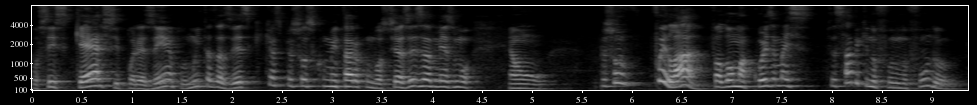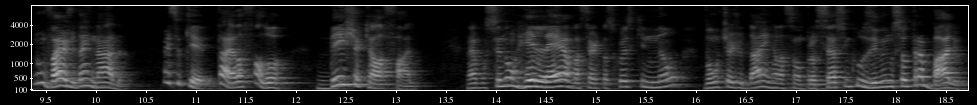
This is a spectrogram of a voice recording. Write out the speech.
Você esquece, por exemplo, muitas das vezes, o que as pessoas comentaram com você. Às vezes é mesmo é um. A pessoa foi lá, falou uma coisa, mas você sabe que no fundo, no fundo, não vai ajudar em nada. Mas o que? Tá, ela falou. Deixa que ela fale. Né? Você não releva certas coisas que não vão te ajudar em relação ao processo, inclusive no seu trabalho.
